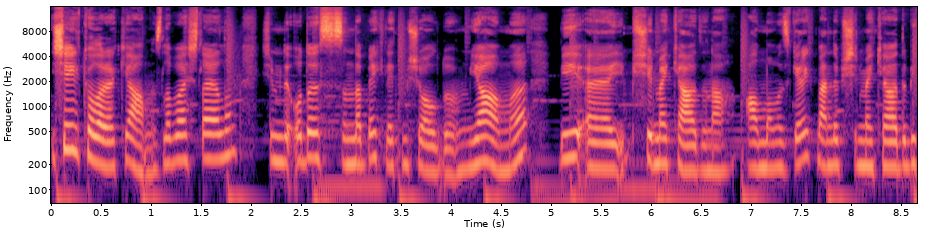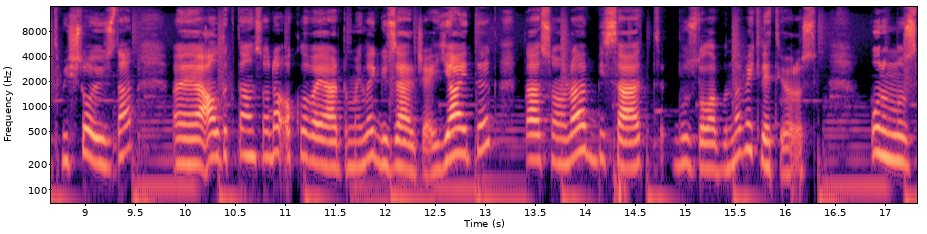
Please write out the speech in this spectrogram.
İşe ilk olarak yağımızla başlayalım. Şimdi oda ısısında bekletmiş olduğum yağımı bir e, pişirme kağıdına almamız gerek. Bende pişirme kağıdı bitmişti o yüzden e, aldıktan sonra oklava yardımıyla güzelce yaydık. Daha sonra bir saat buzdolabında bekletiyoruz. Unumuz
